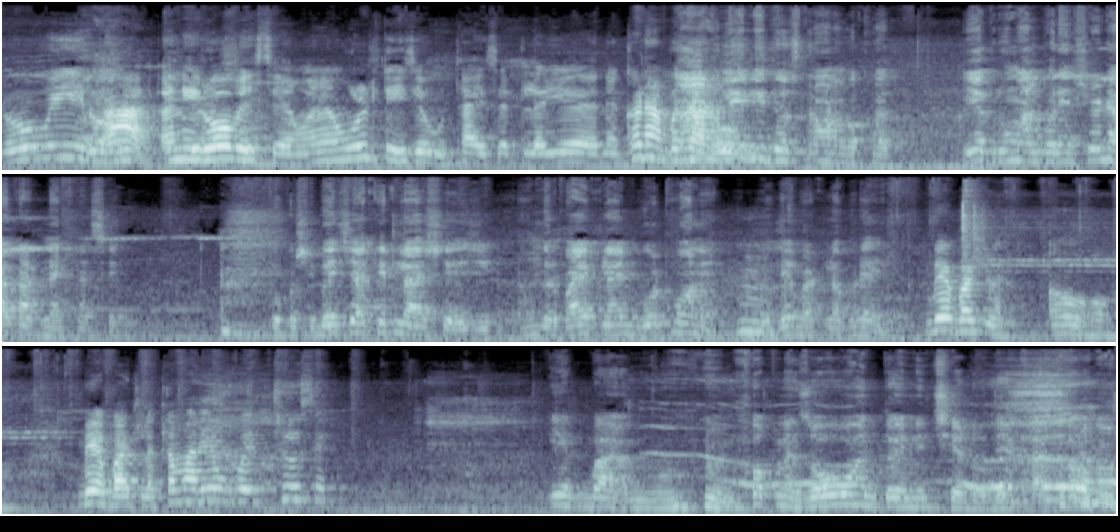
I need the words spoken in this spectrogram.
રોવી હા અને રોવે છે અને ઉલટી જેવું થાય છે એટલે એને ઘણા બધા રોગ. લીધો ત્રણ વખત. એક રૂમાલ ભરીને શેડા કાઢ નાખ્યા છે. તો પછી બચ્યા કેટલા હશે હજી? અંદર પાઇપલાઇન ગોઠવો ને બે બાટલા ભરાઈ જાય. બે બાટલા? ઓહો. બે બાટલા. તમારે એવું કોઈ થયું છે? એક બા કોકને જોવો હોય ને તો એને છેડો દેખાતો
